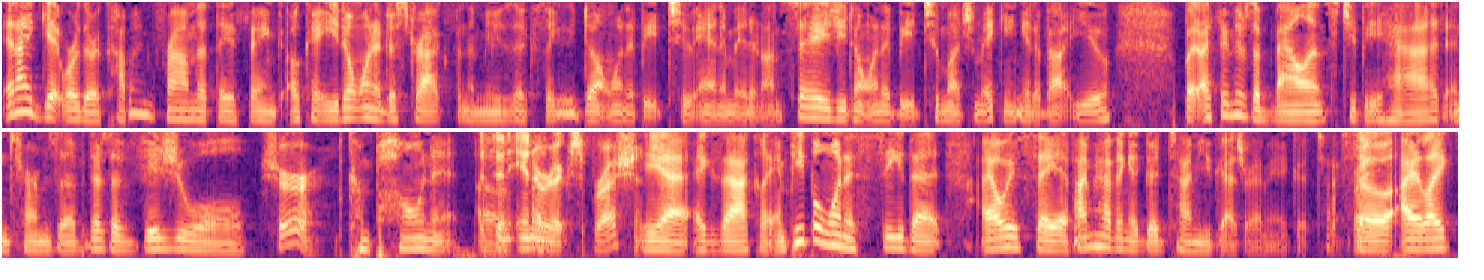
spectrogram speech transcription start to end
and I get where they're coming from, that they think, okay, you don't want to distract from the music, so you don't want to be too animated on stage, you don't want to be too much making it about you. But I think there's a balance to be had in terms of there's a visual Sure. Component. It's of- an inner of- expression. yeah, exactly. And people want to see that. I always say, if I'm having a good time, you guys are having a good time. So I like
